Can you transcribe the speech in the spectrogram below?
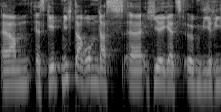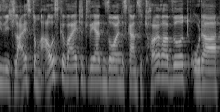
ähm, es geht nicht darum, dass äh, hier jetzt irgendwie riesig Leistungen ausgeweitet werden sollen, das Ganze teurer wird oder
